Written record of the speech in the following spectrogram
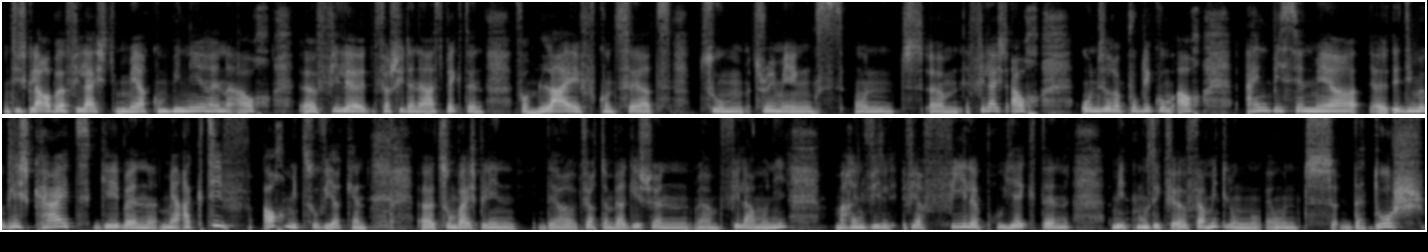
Und ich glaube, vielleicht mehr kombinieren auch äh, viele verschiedene Aspekte vom Live-Konzert zum Streamings und ähm, vielleicht auch unser Publikum auch ein bisschen mehr äh, die Möglichkeit geben, mehr aktiv auch mitzuwirken. Äh, zum Beispiel in der Württembergischen äh, Philharmonie machen wir viele Projekte mit Musikvermittlung und dadurch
